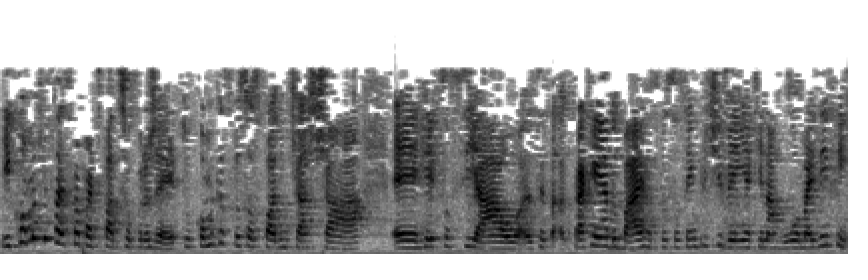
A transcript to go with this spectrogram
E como que faz pra participar do seu projeto? Como que as pessoas podem te achar? É, rede social, tá- pra quem é do bairro, as pessoas sempre te veem aqui na rua, mas enfim,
